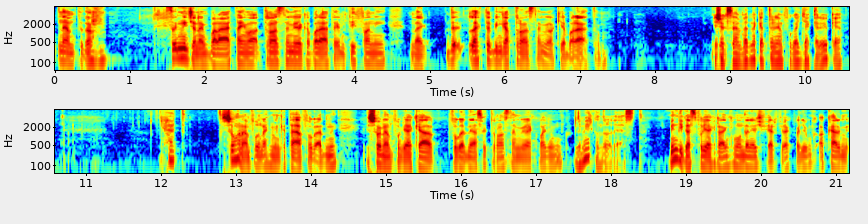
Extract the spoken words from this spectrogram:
Nem tudom. Szóval nincsenek barátaim, a transzneműek a barátaim, Tiffany, meg de legtöbb inkább transznemű, aki a barátom. És ők szenvednek ettől, nem fogadják el őket? Hát soha nem fognak minket elfogadni, és soha nem fogják elfogadni azt, hogy transzneműek vagyunk. De miért gondolod ezt? Mindig azt fogják ránk mondani, hogy férfiak vagyunk, akár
